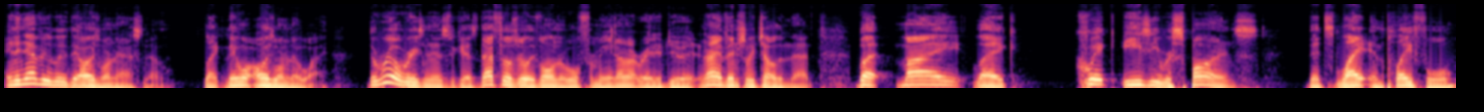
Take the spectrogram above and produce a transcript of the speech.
And inevitably, they always want to ask no. Like, they always want to know why. The real reason is because that feels really vulnerable for me and I'm not ready to do it. And I eventually tell them that. But my, like, quick, easy response that's light and playful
